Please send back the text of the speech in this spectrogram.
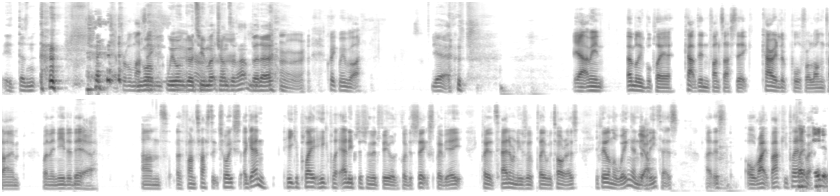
it doesn't Yeah, we problematic. won't we won't go too much onto that but uh Quick move on. yeah Yeah, I mean, unbelievable player, captain, fantastic, carried Liverpool for a long time when they needed it, Yeah. and a fantastic choice. Again, he could play. He could play any position in the midfield. He played the six, played the eight, played the ten when he was playing with Torres. He played on the wing end Yeah. Benitez, like this, all right back. He played Played, played,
